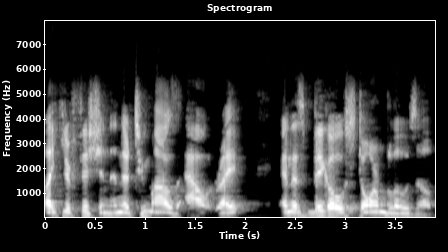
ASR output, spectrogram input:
like you're fishing and they're two miles out, right? And this big old storm blows up.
